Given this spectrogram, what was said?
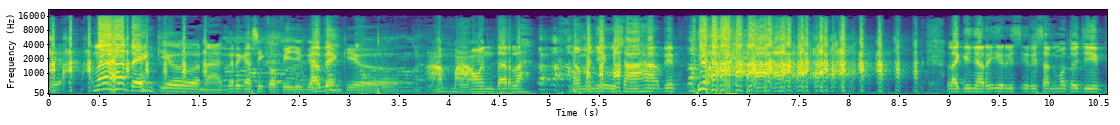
Iya. Nah, thank you. Nah, gue dikasih kopi juga. Abe. Thank you. Ah, mau ntar lah. Namanya usaha, Bib. Lagi nyari iris-irisan MotoGP.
